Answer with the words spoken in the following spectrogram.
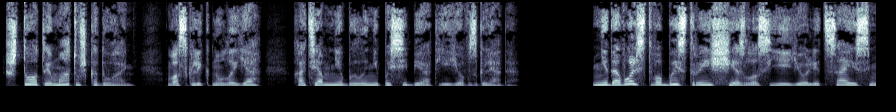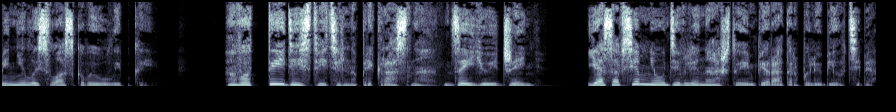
«Что ты, матушка Дуань?» — воскликнула я, хотя мне было не по себе от ее взгляда. Недовольство быстро исчезло с ее лица и сменилось ласковой улыбкой. «Вот ты действительно прекрасна, Цзэй Юй Джень. Я совсем не удивлена, что император полюбил тебя.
